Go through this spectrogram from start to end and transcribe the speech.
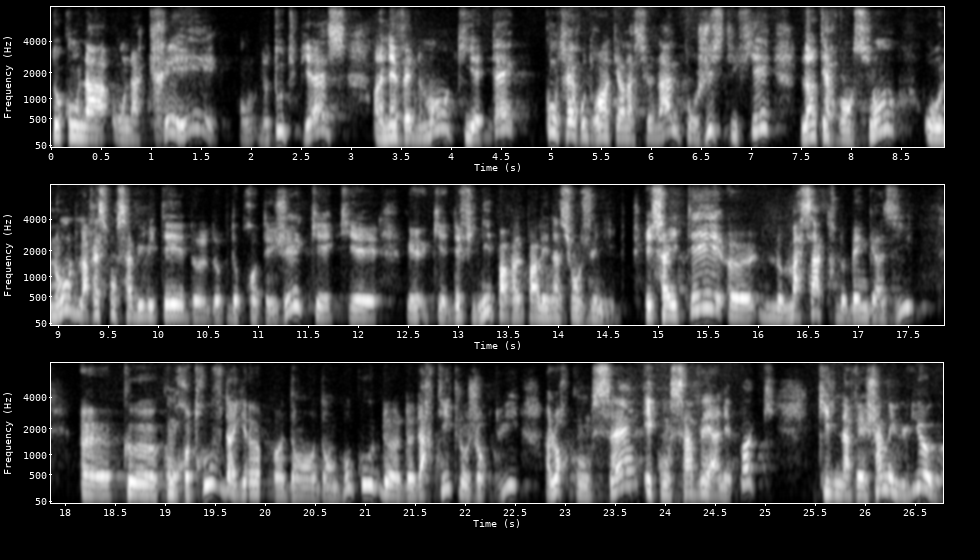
Donc on a créé de toutes pièces un événement qui était contraire au droit international pour justifier l'intervention au nom de la responsabilité de, protéger qui est, qui est, qui est définie par, par, les Nations Unies. Et ça a été euh, le massacre de Benghazi, euh, qu'on retrouve d'ailleurs dans, dans, beaucoup d'articles aujourd'hui, alors qu'on sait et qu'on savait à l'époque qu'il n'avait jamais eu lieu.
